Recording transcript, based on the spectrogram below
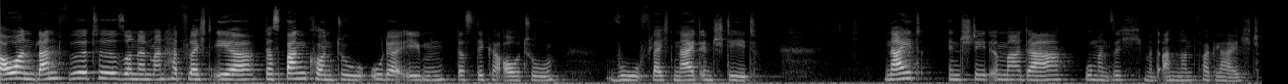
Bauern, Landwirte, sondern man hat vielleicht eher das Bankkonto oder eben das dicke Auto, wo vielleicht Neid entsteht. Neid entsteht immer da, wo man sich mit anderen vergleicht.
